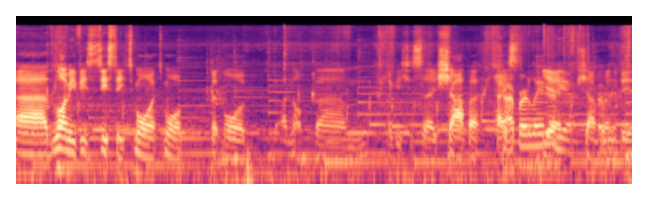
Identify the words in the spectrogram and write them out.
Uh, limey, zesty. It's more. It's more, a bit more. uh, Not. Um, I guess you say sharper taste. Sharper later? Yeah, Yeah. sharper in the beer.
